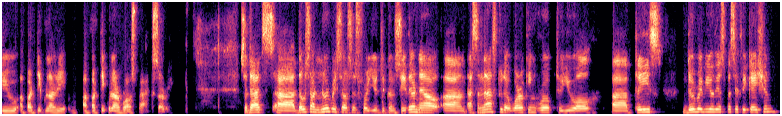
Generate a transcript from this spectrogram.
to a particular a particular ROSBag, sorry. So that's uh, those are new resources for you to consider. Now, um, as an ask to the working group, to you all, uh, please do review the specification.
